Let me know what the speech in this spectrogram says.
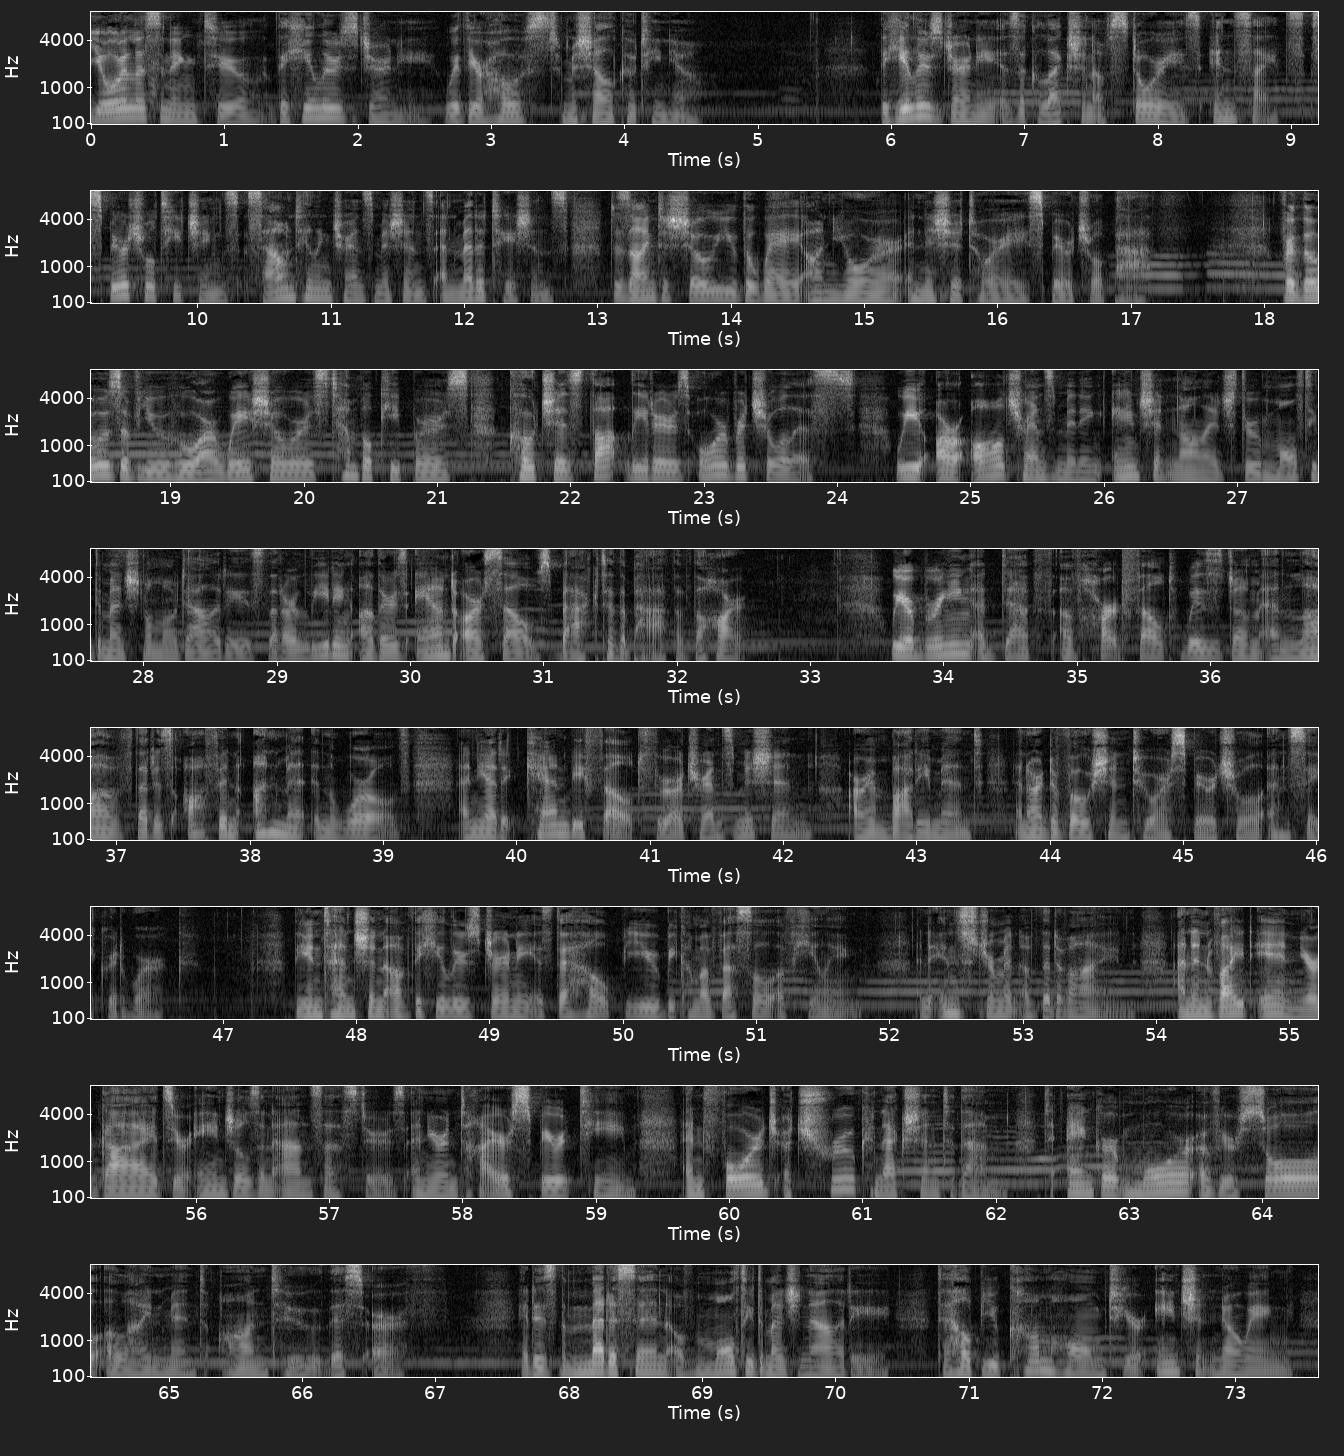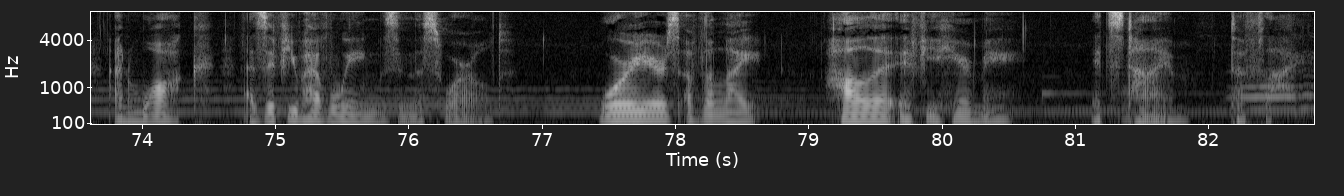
You're listening to The Healer's Journey with your host, Michelle Coutinho. The Healer's Journey is a collection of stories, insights, spiritual teachings, sound healing transmissions, and meditations designed to show you the way on your initiatory spiritual path. For those of you who are way showers, temple keepers, coaches, thought leaders, or ritualists, we are all transmitting ancient knowledge through multidimensional modalities that are leading others and ourselves back to the path of the heart. We are bringing a depth of heartfelt wisdom and love that is often unmet in the world, and yet it can be felt through our transmission, our embodiment, and our devotion to our spiritual and sacred work. The intention of the healer's journey is to help you become a vessel of healing an instrument of the divine, and invite in your guides, your angels and ancestors, and your entire spirit team, and forge a true connection to them to anchor more of your soul alignment onto this earth. It is the medicine of multidimensionality to help you come home to your ancient knowing and walk as if you have wings in this world. Warriors of the light, holla if you hear me. It's time to fly.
